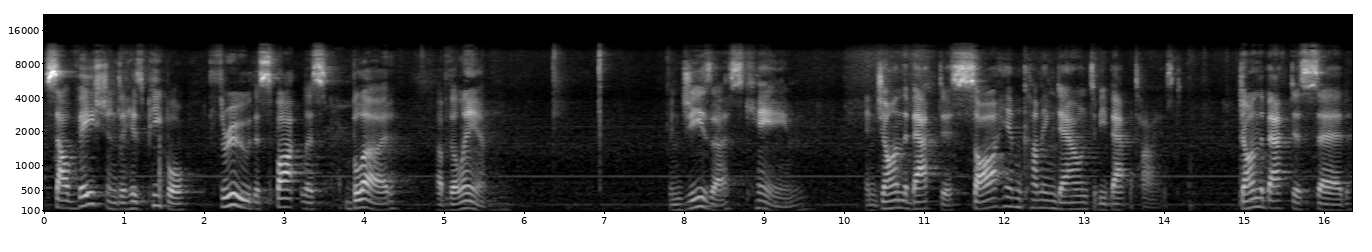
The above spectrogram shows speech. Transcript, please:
salvation to his people through the spotless blood of the Lamb. When Jesus came and John the Baptist saw him coming down to be baptized, John the Baptist said,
